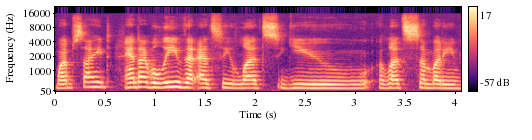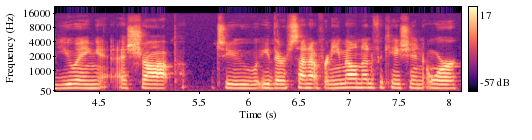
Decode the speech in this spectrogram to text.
website. And I believe that Etsy lets you, lets somebody viewing a shop to either sign up for an email notification or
